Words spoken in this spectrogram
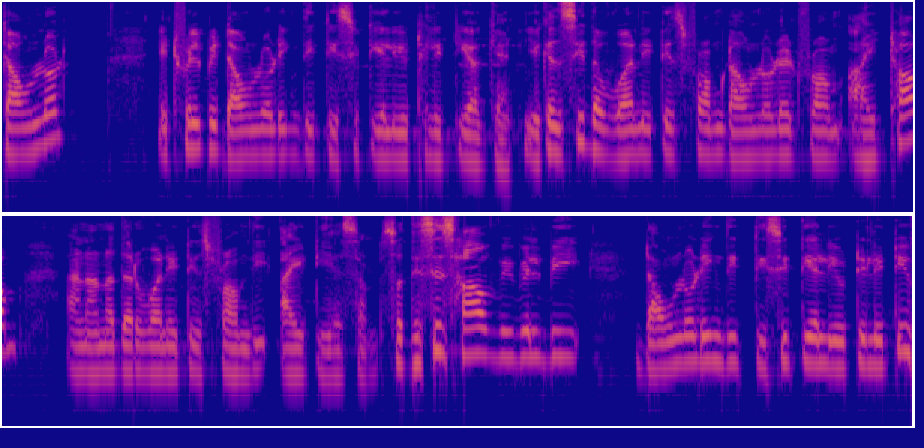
download, it will be downloading the TCTL utility again. You can see the one it is from downloaded from ITOM and another one it is from the ITSM. So this is how we will be downloading the TCTL utility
